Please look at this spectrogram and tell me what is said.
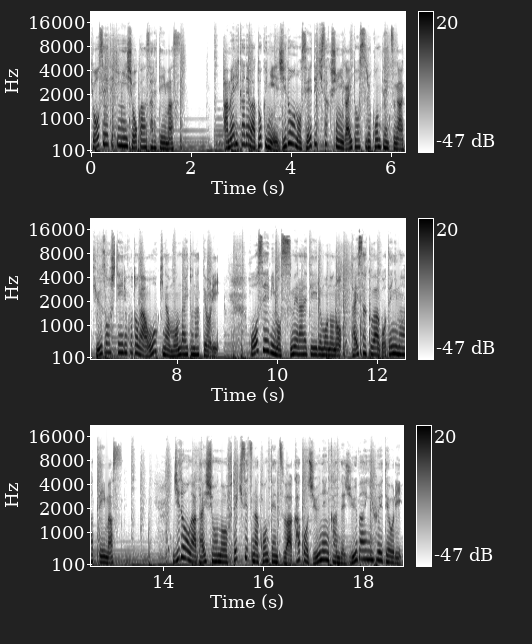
強制的に召喚されています。アメリカでは特に児童の性的搾取に該当するコンテンツが急増していることが大きな問題となっており法整備も進められているものの対策は後手に回っています。児童が対象の不適切なコンテンツは過去10年間で10倍に増えており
